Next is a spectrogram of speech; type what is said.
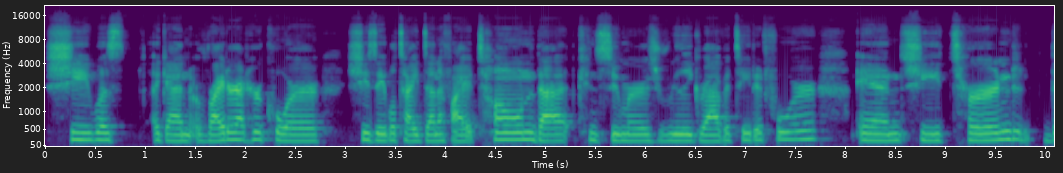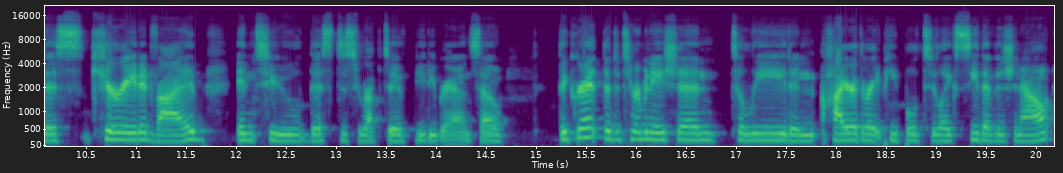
she was again a writer at her core she's able to identify a tone that consumers really gravitated for and she turned this curated vibe into this disruptive beauty brand so the grit the determination to lead and hire the right people to like see that vision out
